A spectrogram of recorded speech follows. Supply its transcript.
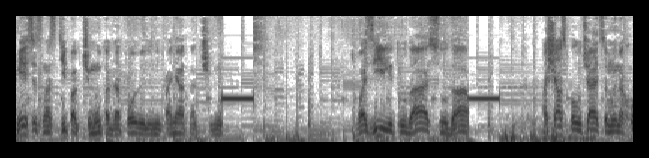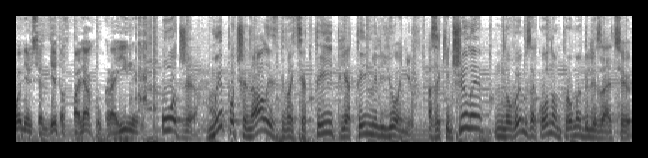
Месяц нас типа к чему-то готовили, непонятно к чему. Возили туда-сюда. А сейчас, получается, мы находимся где-то в полях Украины. Отже, ми починали з 25 мільйонів, а закінчили новим законом про мобілізацію,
